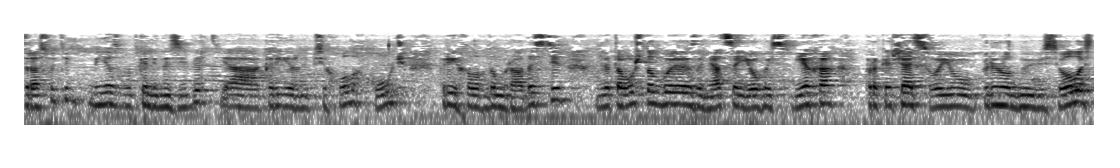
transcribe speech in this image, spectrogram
Здравствуйте, меня зовут Галина Зиберт, я карьерный психолог, коуч. Приехала в Дом радости для того, чтобы заняться йогой смеха, прокачать свою природную веселость,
